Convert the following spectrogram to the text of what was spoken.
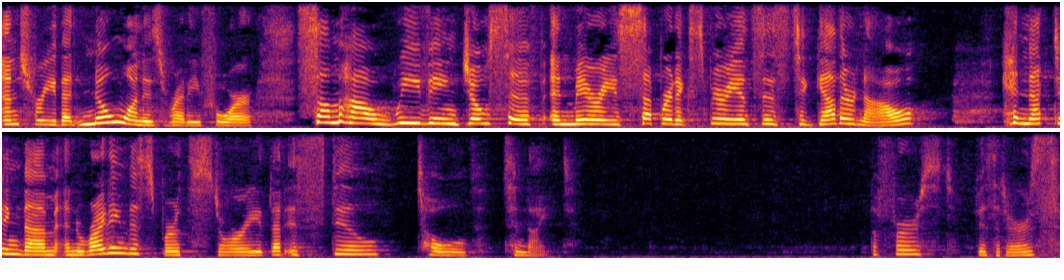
entry that no one is ready for, somehow weaving Joseph and Mary's separate experiences together now, connecting them and writing this birth story that is still told tonight. The first visitors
